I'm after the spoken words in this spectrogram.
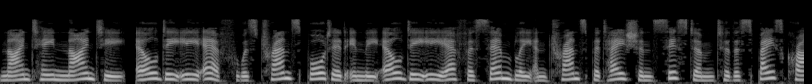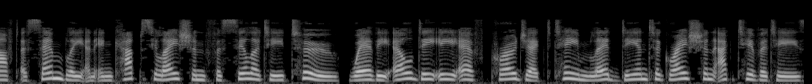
1990, LDEF was transported in the LDEF Assembly and Transportation System to the Spacecraft Assembly and Encapsulation Facility 2, where the LDEF project team led deintegration activities.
